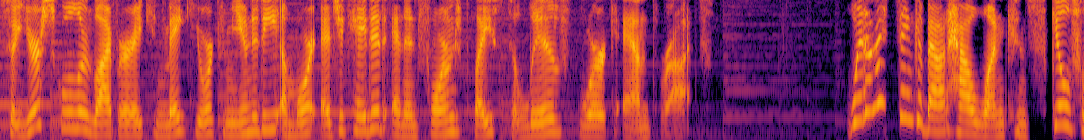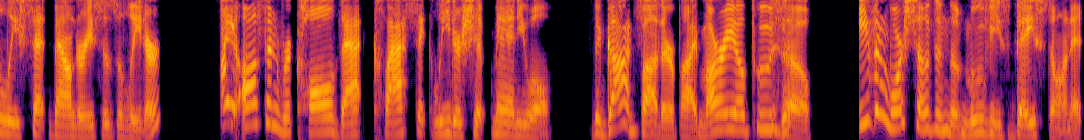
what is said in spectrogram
so your school or library can make your community a more educated and informed place to live, work, and thrive. When I think about how one can skillfully set boundaries as a leader, I often recall that classic leadership manual, The Godfather by Mario Puzo, even more so than the movies based on it.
